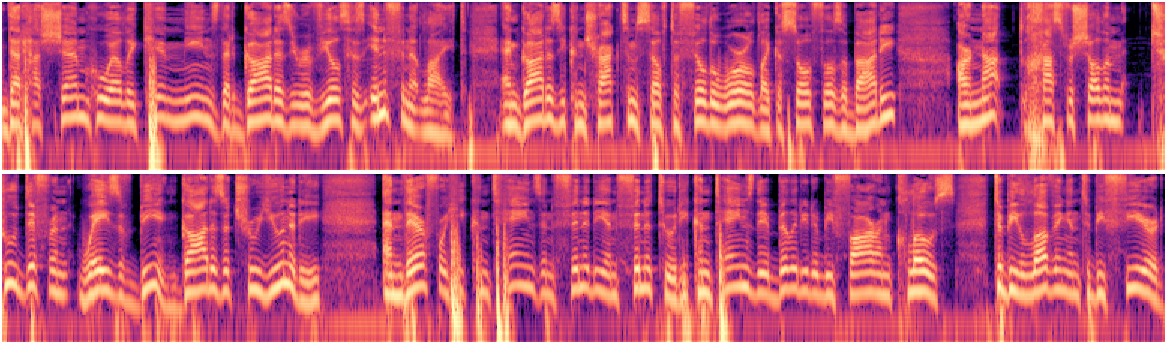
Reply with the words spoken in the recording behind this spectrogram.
that Hashem Hu Elokim means that God, as He reveals His infinite light, and God, as He contracts Himself to fill the world like a soul fills a body, are not chas v'shalom two different ways of being. God is a true unity, and therefore He contains infinity and finitude. He contains the ability to be far and close, to be loving and to be feared.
